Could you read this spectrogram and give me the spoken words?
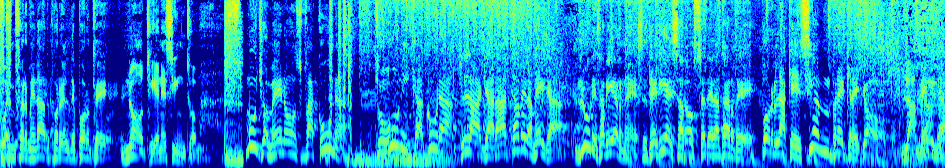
Tu enfermedad por el deporte no tiene síntomas, mucho menos vacuna. Tu única cura, la garata de la mega. Lunes a viernes, de 10 a 12 de la tarde, por la que siempre creyó, la mega.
